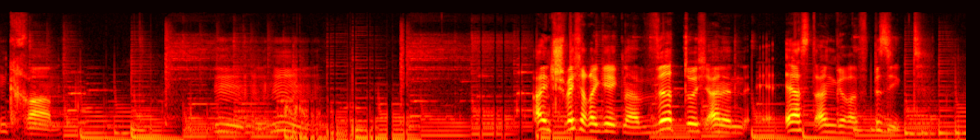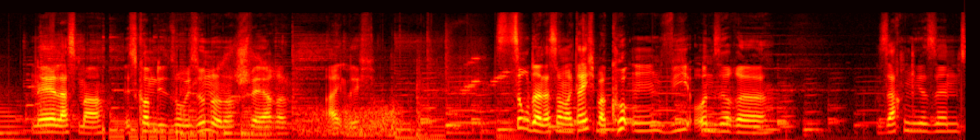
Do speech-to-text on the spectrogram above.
ein Kram? Ein schwächerer Gegner wird durch einen Erstangriff besiegt. Nee, lass mal. Es kommen die sowieso nur noch schwere. Eigentlich. So, dann wir mal gleich mal gucken, wie unsere Sachen hier sind.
